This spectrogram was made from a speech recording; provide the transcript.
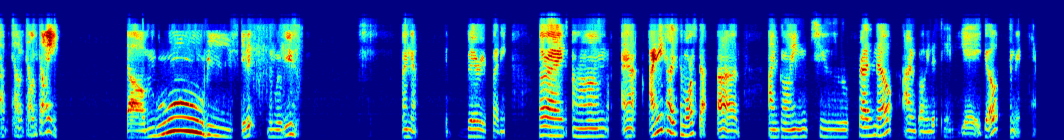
tell me, tell me, tell me, tell me. The movies. Get it? The movies? I know. It's very funny. Alright, um, I, I need to tell you some more stuff. Um, I'm going to Fresno. I'm going to San Diego. I'm going to Camp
